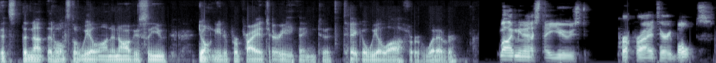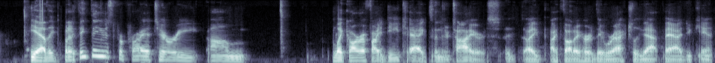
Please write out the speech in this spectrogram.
it's the nut that holds the wheel on, and obviously you don't need a proprietary thing to take a wheel off or whatever. Well, I mean, unless they used proprietary bolts. Yeah, they, but I think they used proprietary, um, like RFID tags in their tires. I, I thought I heard they were actually that bad. You can't.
